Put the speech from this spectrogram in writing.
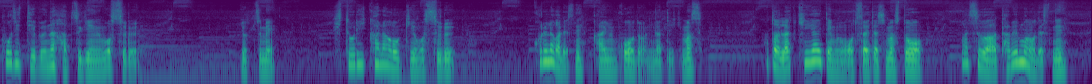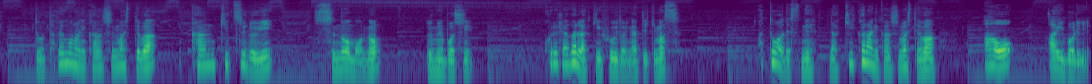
ポジティブな発言をする。4つ目。一人カラオケをする。これらがですね開運行動になっていきます。あとはラッキーアイテムをお伝えいたしますとまずは食べ物ですね。食べ物に関しましては柑橘類酢の物梅干し。これらがラッキーフードになっていきます。あとはですねラッキーカラーに関しましては青アイボリー。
